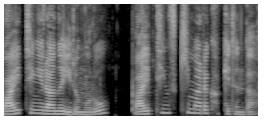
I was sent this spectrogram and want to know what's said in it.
writing이라는 이름으로 라이팅 스키마를 갖게 된다.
